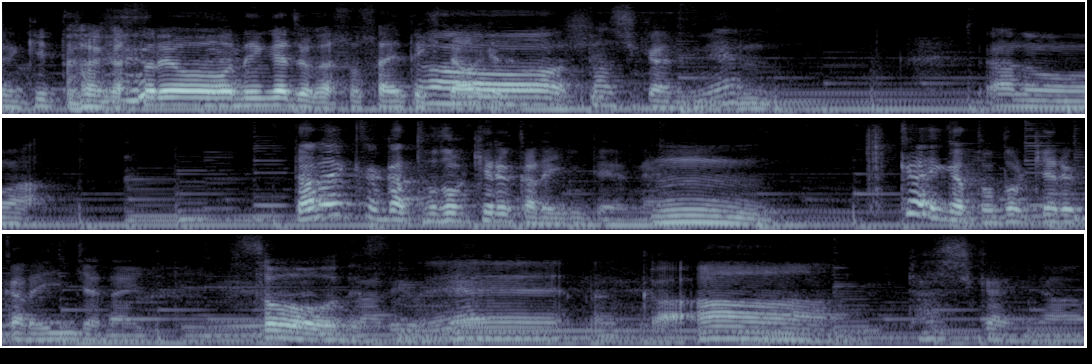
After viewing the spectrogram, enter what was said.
うん、きっとなんかそれを年賀状が支えてきたわけでもあるし、あー確かにね、うん。あの誰かが届けるからいいんだよね、うん、機械が届けるからいいんじゃないっていうそうですね。なんか。ああ確かにな。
